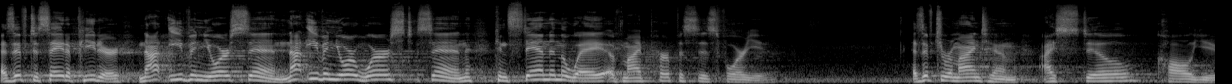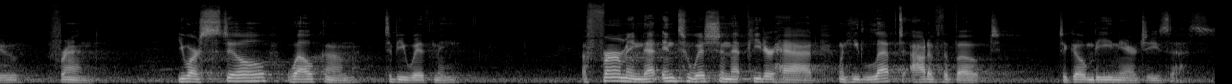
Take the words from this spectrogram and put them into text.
As if to say to Peter, not even your sin, not even your worst sin, can stand in the way of my purposes for you. As if to remind him, I still call you friend. You are still welcome to be with me affirming that intuition that Peter had when he leapt out of the boat to go be near Jesus.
